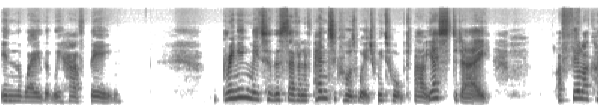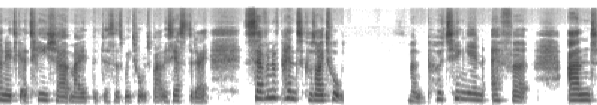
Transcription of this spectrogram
in the way that we have been. Bringing me to the Seven of Pentacles, which we talked about yesterday. I feel like I need to get a t-shirt made just as we talked about this yesterday. Seven of Pentacles, I talked about putting in effort and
